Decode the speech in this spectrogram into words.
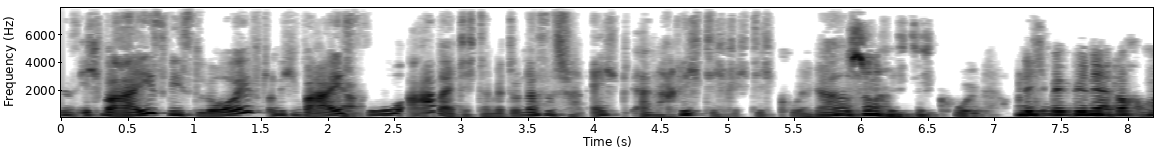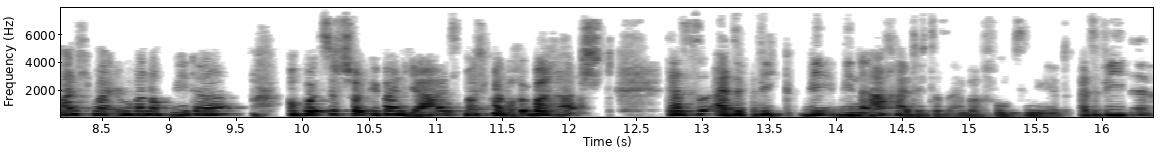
ich weiß, wie es läuft und ich weiß, ja. so arbeite ich damit. Und das ist schon echt einfach richtig, richtig cool. Gell? Das ist schon richtig cool. Und ich bin ja doch manchmal immer noch wieder, obwohl es jetzt schon über ein Jahr ist, manchmal noch überrascht, dass, also wie, wie, wie nachhaltig das einfach funktioniert. Also wie, ja.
